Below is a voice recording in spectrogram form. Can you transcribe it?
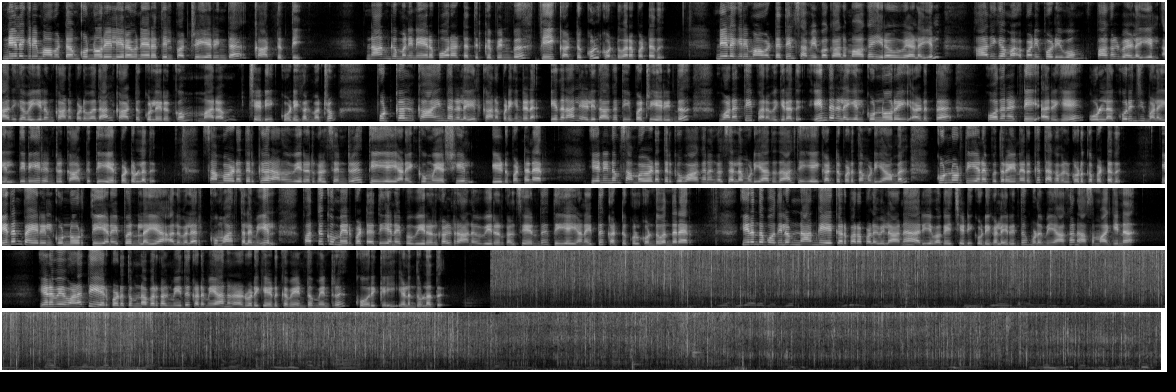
நீலகிரி மாவட்டம் குன்னூரில் இரவு நேரத்தில் பற்றி எறிந்த காட்டுத்தீ. நான்கு மணி நேர போராட்டத்திற்கு பின்பு தீ கட்டுக்குள் கொண்டு வரப்பட்டது. நீலகிரி மாவட்டத்தில் சமீப காலமாக இரவு வேளையில் அதிக ம பனிப்பொழிவும் பகல் வேளையில் அதிக வெயிலும் காணப்படுவதால் காட்டுக்குள் இருக்கும் மரம் செடி கொடிகள் மற்றும் புட்கள் காய்ந்த நிலையில் காணப்படுகின்றன. இதனால் எளிதாக தீப்பற்றி எரிந்து வனத்தீ பரவுகிறது. இந்த நிலையில் குன்னூரை அடுத்த ஒதனட்டி அருகே உள்ள குறிஞ்சி மலையில் திடீரென்று காட்டுத்தீ ஏற்பட்டுள்ளது. சம்பவ இடத்திற்கு ராணுவ வீரர்கள் சென்று தீயை அணைக்கும் முயற்சியில் ஈடுபட்டனர். எனினும் சம்பவ இடத்திற்கு வாகனங்கள் செல்ல முடியாததால் தீயை கட்டுப்படுத்த முடியாமல் குன்னூர் தீயணைப்புத் துறையினருக்கு தகவல் கொடுக்கப்பட்டது. இதன் பெயரில் குன்னூர் தீயணைப்பு நிலைய அலுவலர் குமார் தலைமையில் பத்துக்கும் மேற்பட்ட தீயணைப்பு வீரர்கள் ராணுவ வீரர்கள் சேர்ந்து தீயை அணைத்து கட்டுக்குள் கொண்டு வந்தனர். இருந்தபோதிலும் நான்கு ஏக்கர் பரப்பளவிலான அரிய வகை செடி கொடிகள் எரிந்து முழுமையாக நாசமாகின. எனவே வனத்தை ஏற்படுத்தும் நபர்கள் மீது கடுமையான நடவடிக்கை எடுக்க வேண்டும் என்று கோரிக்கை எழுந்துள்ளது. 嗯。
